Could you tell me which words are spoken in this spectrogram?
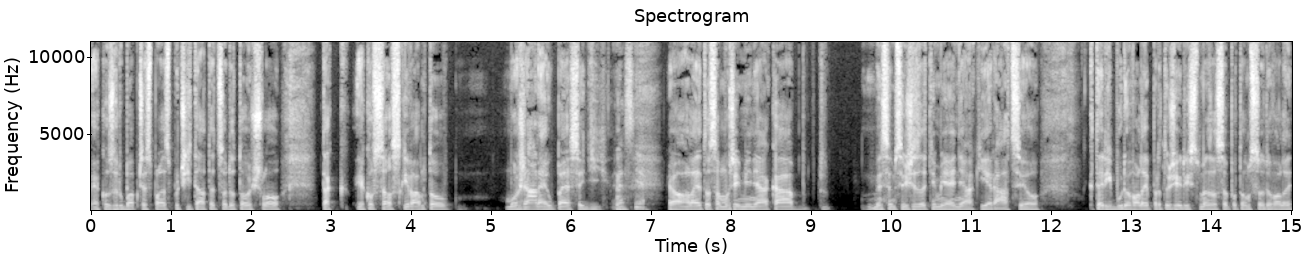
jako zhruba přes palec spočítáte, co do toho šlo, tak jako selsky vám to možná ne úplně sedí. Jasně. Jo, ale je to samozřejmě nějaká myslím si, že zatím je nějaký rácio, který budovali, protože když jsme zase potom sledovali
